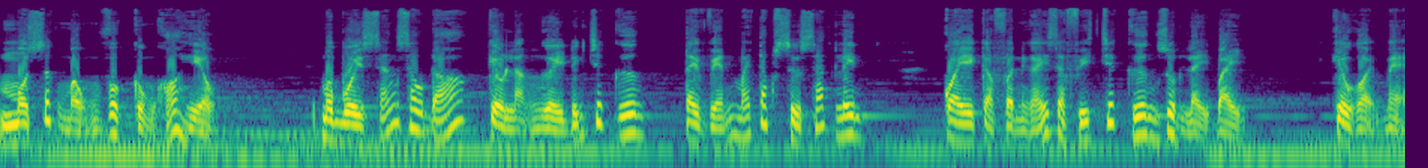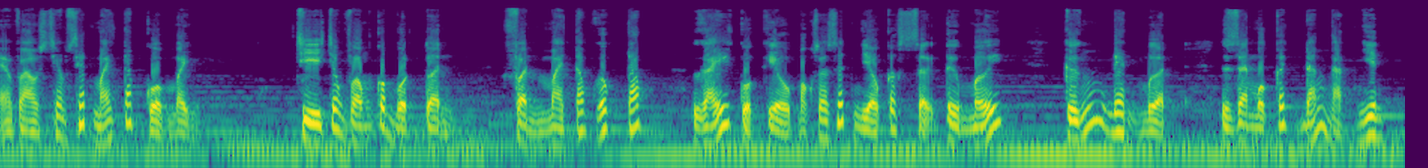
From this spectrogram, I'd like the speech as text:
Một giấc mộng vô cùng khó hiểu. Một buổi sáng sau đó, Kiều lặng người đứng trước gương, Tay vén mái tóc sư xác lên, Quay cả phần gáy ra phía trước gương run lẩy bẩy. Kiều gọi mẹ vào xem xét mái tóc của mình. Chỉ trong vòng có một tuần, Phần mái tóc gốc tóc, Gáy của Kiều mọc ra rất nhiều các sợi tơ mới, Cứng, đen mượt Dài một cách đáng ngạc nhiên.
